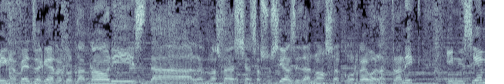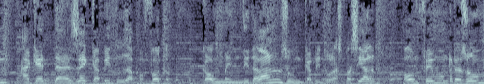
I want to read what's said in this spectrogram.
Vinga, fets aquests recordatoris de les nostres xarxes socials i del nostre correu electrònic, iniciem aquest desè capítol de Podfoto. Com hem dit abans, un capítol especial on fem un resum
